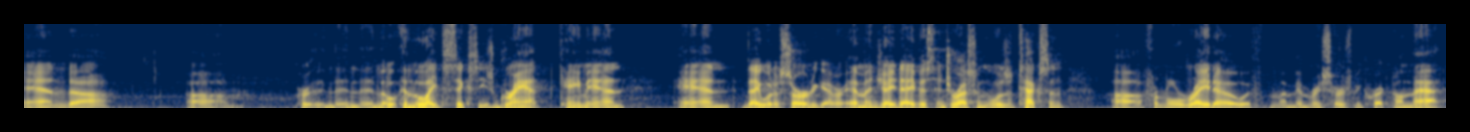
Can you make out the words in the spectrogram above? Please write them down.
and uh, um, or in the, in, the, in, the, in the late 60s, Grant came in and they would have served together. Edmund J. Davis, interestingly, was a Texan uh, from Laredo, if my memory serves me correct on that.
